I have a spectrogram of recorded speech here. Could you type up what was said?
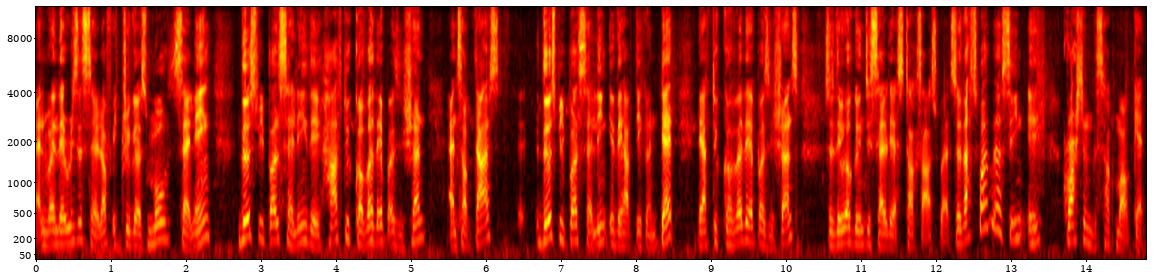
And when there is a sell-off, it triggers more selling. Those people selling, they have to cover their position and sometimes those people selling, if they have taken debt, they have to cover their positions. So they were going to sell their stocks as well. So that's why we are seeing a crash in the stock market.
